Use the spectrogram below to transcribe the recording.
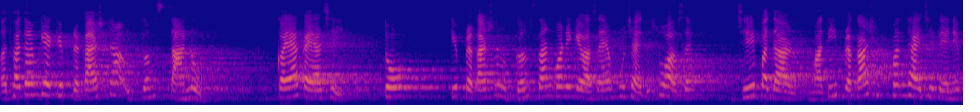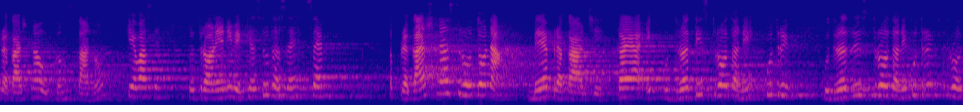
અથવા તો એમ કહે કે પ્રકાશના ઉદ્ગમ સ્થાનો કયા કયા છે? તો કે પ્રકાશનું ઉદ્ગમ સ્થાન કોને કહેવાશે? એમ પૂછાય. તો શું આવશે? જે પદાર્થમાંથી પ્રકાશ ઉત્પન્ન થાય છે તેને પ્રકાશના ઉદ્ગમ સ્થાનો કહેવાશે. તો ત્રણેયની વ્યાખ્યા શું થશે? સેમ. પ્રકાશના સ્ત્રોતોના બે પ્રકાર છે. કયા? એક કુદરતી સ્ત્રોત અને કૃત્રિમ. કુદરતી સ્ત્રોત અને કૃત્રિમ સ્ત્રોત.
